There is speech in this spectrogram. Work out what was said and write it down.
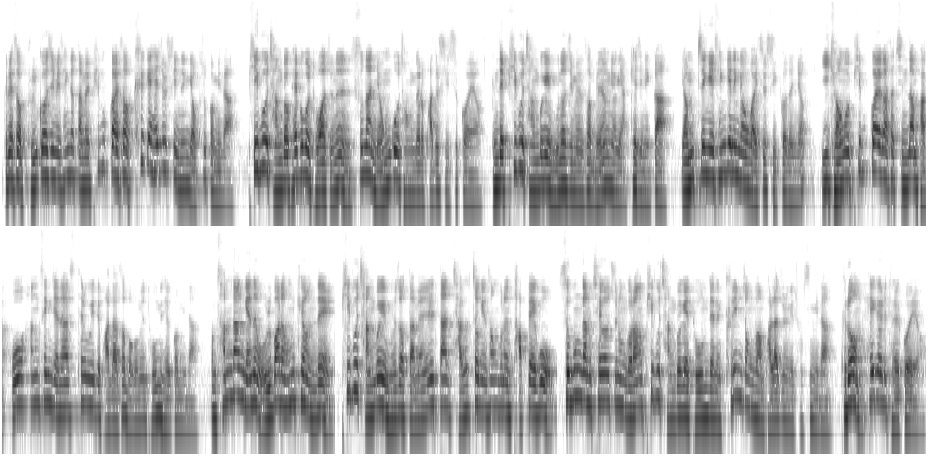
그래서 붉어짐이 생겼다면 피부과에서 크게 해줄 수 있는 게 없을 겁니다. 피부 장벽 회복을 도와주는 순한 연고 정도를 받을 수 있을 거예요. 근데 피부 장벽이 무너지면서 면역력이 약해지니까 염증이 생기는 경우가 있을 수 있거든요. 이 경우 피부과에 가서 진단받고 항생제나 스테로이드 받아서 먹으면 도움이 될 겁니다. 그럼 3단계는 올바른 홈케어인데 피부 장벽이 무너졌다면 일단 자극적인 성분은 다 빼고 수분감 채워주는 거랑 피부 장벽에 도움되는 크림 정도만 발라주는 게 좋습니다. 그럼 해결이 될 거예요.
